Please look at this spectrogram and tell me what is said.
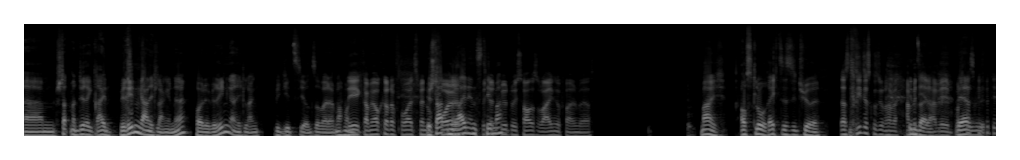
Ähm, statt mal direkt rein. Wir reden gar nicht lange, ne? Heute, wir reden gar nicht lang. Wie geht's dir und so weiter. Mach mal. Nee, nicht. kam mir auch gerade vor, als wenn Wir du starten voll rein ins mit Thema. der Tür durchs Haus reingefallen wärst. Mach ich. Aufs Klo, rechts ist die Türe. Das, die Diskussion haben wir, haben wir, die, Insider. haben wir Wer- die, die-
